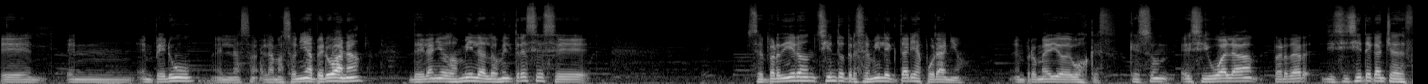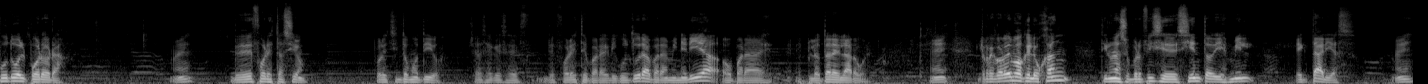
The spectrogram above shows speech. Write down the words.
eh, en, en Perú, en la, la Amazonía peruana, del año 2000 al 2013 se, se perdieron 113.000 hectáreas por año en promedio de bosques, que son es igual a perder 17 canchas de fútbol por hora ¿eh? de deforestación, por distintos motivos, ya sea que se def- deforeste para agricultura, para minería o para eh, explotar el árbol. ¿eh? Recordemos que Luján tiene una superficie de 110.000 hectáreas, ¿eh?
